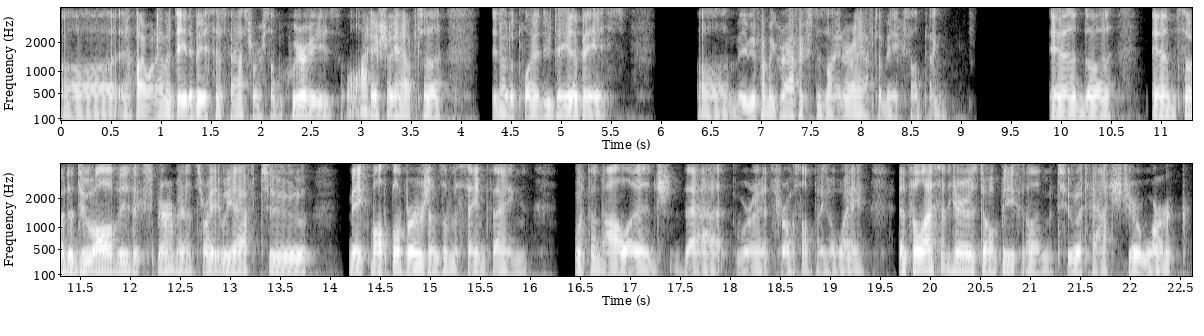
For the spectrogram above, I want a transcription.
Uh, if I want to have a database that's fast for some queries, well, I actually have to, you know, deploy a new database. Uh, maybe if I'm a graphics designer, I have to make something. And uh, and so to do all of these experiments, right, we have to make multiple versions of the same thing with the knowledge that we're going to throw something away. And so lesson here is don't become too attached to your work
